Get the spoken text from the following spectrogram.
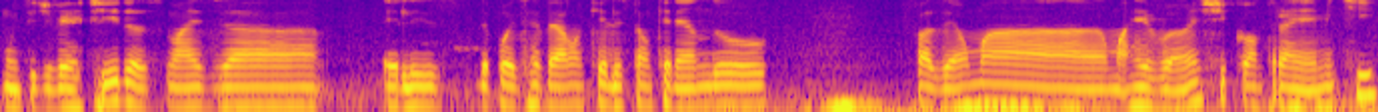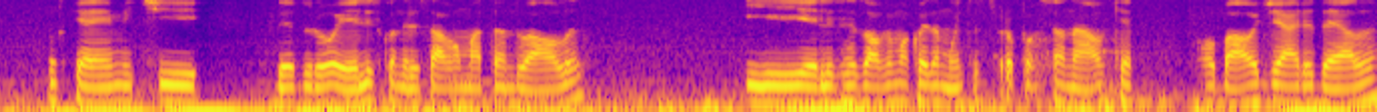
muito divertidas, mas uh, eles depois revelam que eles estão querendo fazer uma, uma revanche contra a Emmett, porque a Emmett dedurou eles quando eles estavam matando aulas. E eles resolvem uma coisa muito desproporcional, que é roubar o diário dela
